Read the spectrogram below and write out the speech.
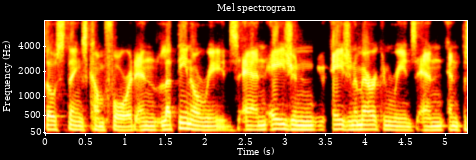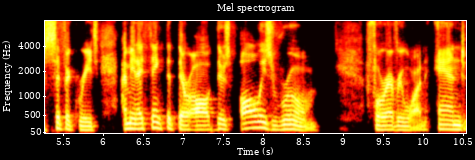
those things come forward and Latino reads and Asian Asian American reads and and Pacific reads. I mean, I think that they're all there's always room for everyone. And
